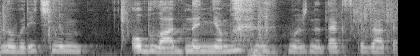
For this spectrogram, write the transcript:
новорічним обладнанням, можна так сказати.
